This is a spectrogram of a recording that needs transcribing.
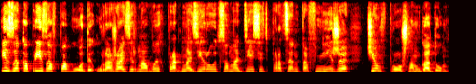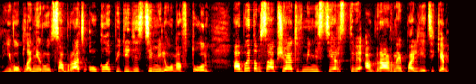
Из-за капризов погоды урожай зерновых прогнозируется на 10% ниже, чем в прошлом году. Его планируют собрать около 50 миллионов тонн. Об этом сообщают в Министерстве аграрной политики.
